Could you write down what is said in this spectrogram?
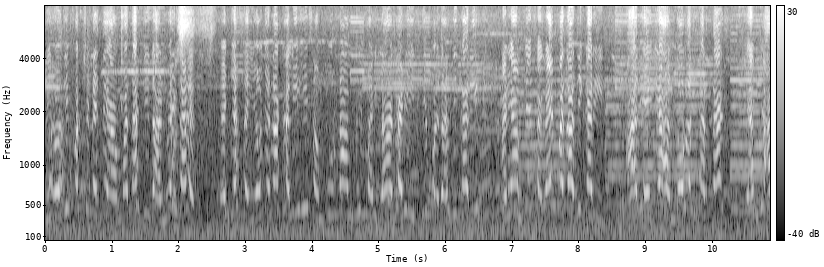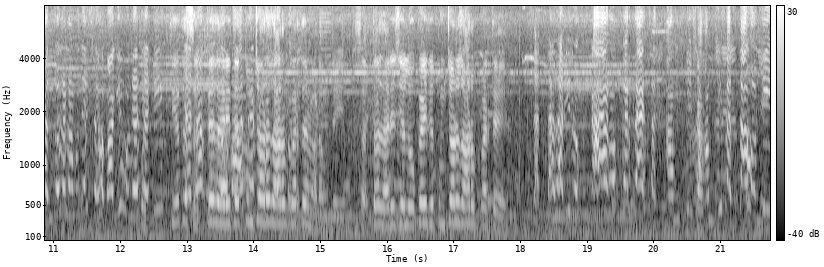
विरोधी पक्ष नेते अंबादासजी दानवे साहेब यांच्या संयोजनाखाली ही संपूर्ण आमची महिला आघाडी इथली पदाधिकारी आणि आमचे सगळे पदाधिकारी आज हे जे आंदोलन करतात यांच्या आंदोलनामध्ये सहभागी होण्यासाठी ते तर सत्ताधारी तर तुमच्यावरच आरोप करताय मॅडम ते. सत्ताधारी जे लोक आहेत ते तुमच्यावरच आरोप करताय. सत्ताधारी लोक काय आरोप करतायत? आमची आमची सत्ता होती.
